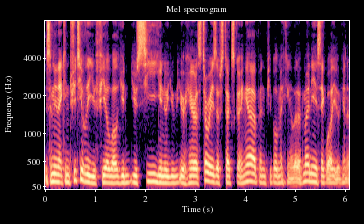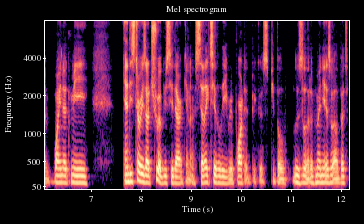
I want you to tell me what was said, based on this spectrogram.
It's something like intuitively you feel well you you see you know you you hear stories of stocks going up and people making a lot of money it's like well you kind of why not me and these stories are true. Obviously, they're kind of selectively reported because people lose a lot of money as well. But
